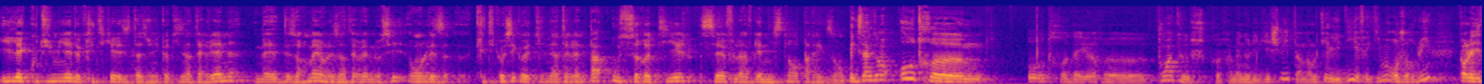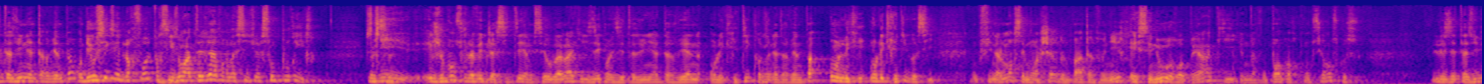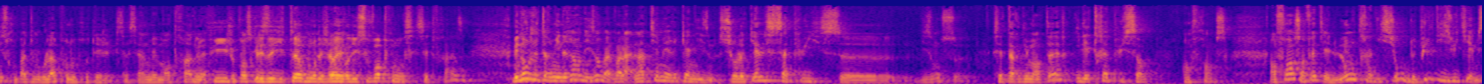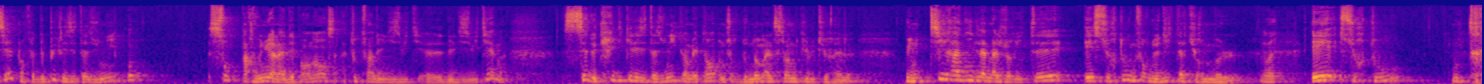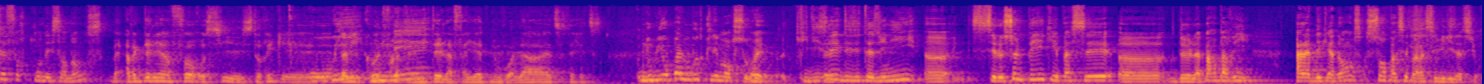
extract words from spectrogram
il est coutumier de critiquer les États-Unis quand ils interviennent, mais désormais on les intervienne aussi, on les critique aussi quand ils n'interviennent pas ou se retirent, c'est l'Afghanistan par exemple. Exactement. Autre, euh, autre d'ailleurs euh, point que, que, ramène Olivier Schmitt, hein, dans lequel il dit effectivement aujourd'hui, quand les États-Unis n'interviennent pas, on dit aussi que c'est de leur faute parce qu'ils ont intérêt à voir la situation pourrir. Ce qui, et je pense que je l'avais déjà cité, hein, c'est Obama qui disait quand les États-Unis interviennent, on les critique, quand ils n'interviennent pas, on les, on les critique aussi. Donc finalement, c'est moins cher de ne pas intervenir, et c'est nous, Européens, qui n'avons pas encore conscience que les États-Unis ne seront pas toujours là pour nous protéger. Ça, c'est un de mes mantras depuis. Je pense que les auditeurs m'ont déjà entendu souvent prononcer cette phrase. Mais donc, je terminerai en disant, bah, voilà, l'anti-américanisme sur lequel s'appuie ce, disons, ce, cet argumentaire, il est très puissant en France. En France, en fait, il y a une longue tradition depuis le XVIIIe siècle, en fait, depuis que les États-Unis sont parvenus à l'indépendance à toute fin du XVIIIe, euh, du c'est de critiquer les États-Unis comme étant une sorte de no man's land culturel, une tyrannie de la majorité et surtout une forme de dictature molle. Et surtout une très forte condescendance. Mais avec des liens forts aussi historiques et oui, d'amicaux, de fraternité, Lafayette, nous voilà, etc. N'oublions pas le mot de Clémenceau, qui disait des États-Unis, euh, c'est le seul pays qui est passé euh, de la barbarie à la décadence sans passer par la civilisation.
